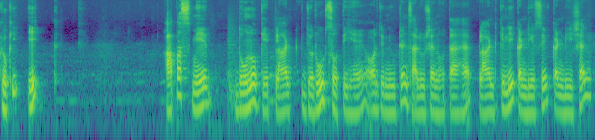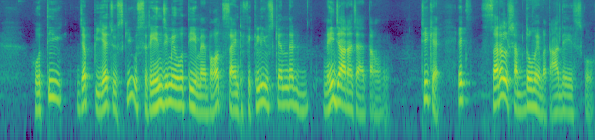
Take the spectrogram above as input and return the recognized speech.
क्योंकि एक आपस में दोनों के प्लांट जो रूट्स होती हैं और जो न्यूट्रेंट सॉल्यूशन होता है, प्लांट के लिए कंड्यूसिव कंडीशन होती, जब पीएच उसकी उस रेंज में होती है। मैं बहुत साइंटिफिकली उसके अंदर नहीं जाना चाहता हूँ। ठीक है, एक सरल शब्दों में बता दे इसको।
